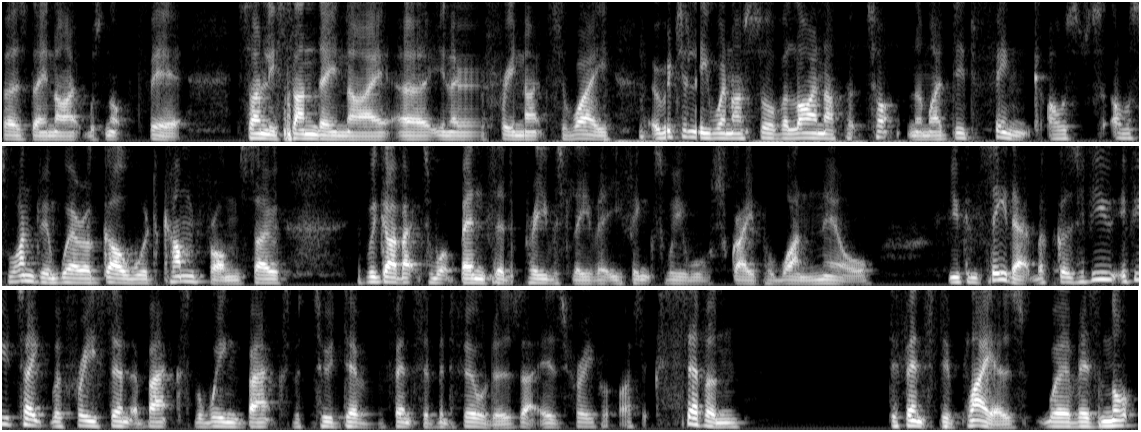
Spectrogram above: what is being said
Thursday night was not fit. It's only Sunday night. Uh, you know, three nights away. Originally, when I saw the lineup at Tottenham, I did think I was I was wondering where a goal would come from. So, if we go back to what Ben said previously, that he thinks we will scrape a one 0 you can see that because if you if you take the three centre backs, the wing backs, the two defensive midfielders, that is three, four, five, six, seven defensive players where there's not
